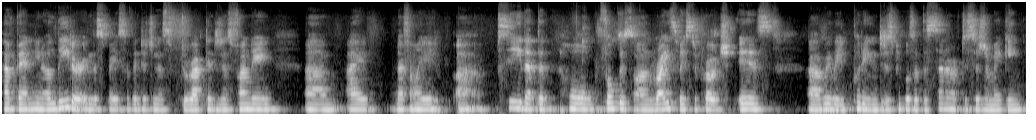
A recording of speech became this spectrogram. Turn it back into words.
have been, you know, a leader in the space of indigenous direct indigenous funding. Um, I definitely uh, see that the whole focus on rights-based approach is uh, really putting indigenous peoples at the center of decision making.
